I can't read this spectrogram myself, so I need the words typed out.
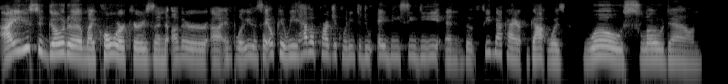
I used to go to my coworkers and other uh, employees and say, okay, we have a project. We need to do A, B, C, D, E, and the feedback I got was, whoa, slow down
